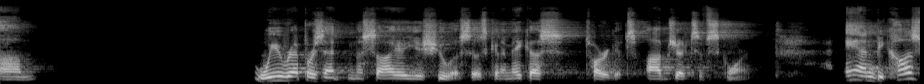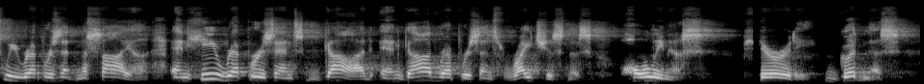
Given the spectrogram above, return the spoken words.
Um, we represent Messiah Yeshua, so it's going to make us targets, objects of scorn. And because we represent Messiah and he represents God and God represents righteousness, holiness, purity, goodness,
